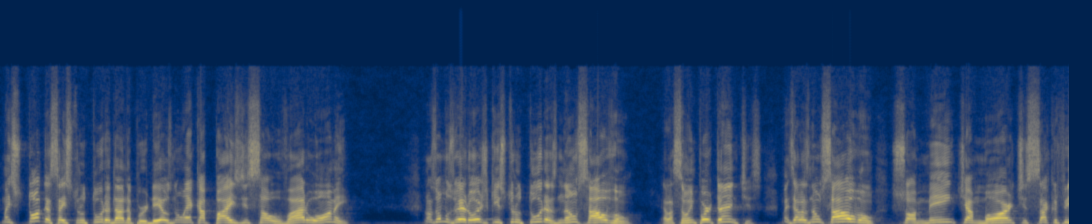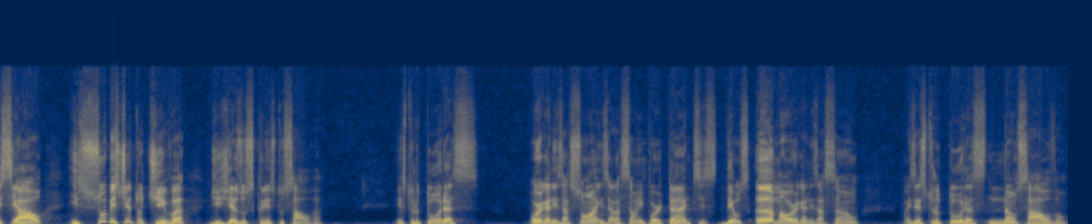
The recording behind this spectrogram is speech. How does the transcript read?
Mas toda essa estrutura dada por Deus não é capaz de salvar o homem. Nós vamos ver hoje que estruturas não salvam. Elas são importantes, mas elas não salvam. Somente a morte sacrificial e substitutiva de Jesus Cristo salva. Estruturas, organizações, elas são importantes. Deus ama a organização, mas estruturas não salvam.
